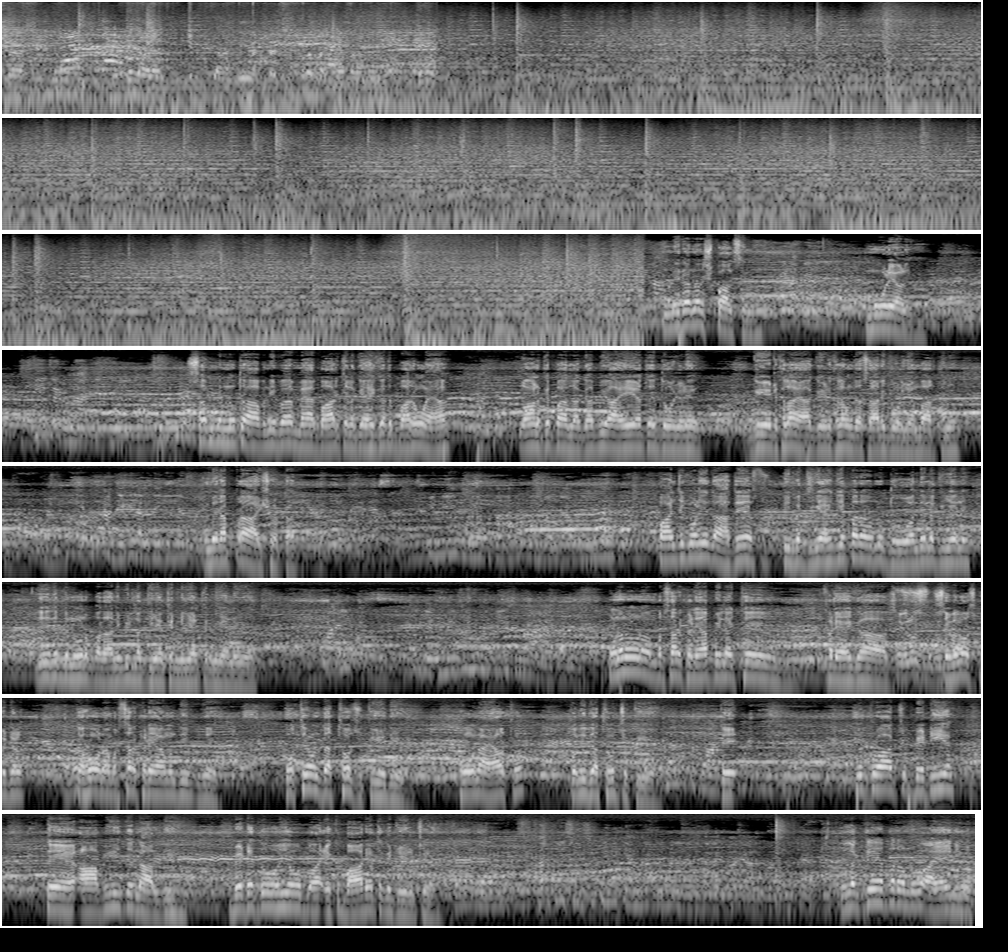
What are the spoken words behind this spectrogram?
ਜਿਹੜੇ ਨਾਲ ਜਾਂਦੇ ਅੱਛਾ ਅੱਛਾ ਉਹਨਾਂ ਲੱਗਿਆ ਪਤਾ ਨਹੀਂ ਮੇਰਾ ਨਾਮ ਸ਼ਪਾਲ ਸਿੰਘ ਹੈ। ਮੋਲੇ ਵਾਲੇ। ਸਭ ਮੈਨੂੰ ਤਾਂ ਆਪ ਨਹੀਂ ਪਤਾ, ਮੈਂ ਬਾਹਰ ਚਲ ਗਿਆ ਸੀਗਾ ਤੇ ਬਾਹਰੋਂ ਆਇਆ। ਆਣ ਕੇ ਪਤਾ ਲੱਗਾ ਵੀ ਆਏ ਆ ਤੇ ਦੋ ਜਣੇ ਗੇਟ ਖਲਾਇਆ, ਗੇਟ ਖਲਾਉਂਦਾ ਸਾਰੇ ਗੋਲੀਆਂ ਮਾਰਤੀਆਂ। ਤੁਹਾਡੇ ਕੀ ਲੱਗਦੇ ਕਿੰਨੇ ਮੇਰਾ ਭਰਾ ਸੀ ਛੋਟਾ। ਕਿੰਨੀਆਂ ਗੋਲੀਆਂ ਪਤਾ ਲੱਗਾ ਕੋਈ ਵੱਜਾ ਪੰਜ ਗੋਲੀਆਂ ਦੱਸਦੇ ਆ ਵੀ ਵੱਜੀਆਂ ਸੀਗੀਆਂ, ਪਰ ਉਹਨੂੰ ਦੋ ਆਂਦੇ ਲੱਗੀਆਂ ਨੇ। ਇਹ ਤੇ ਮੈਨੂੰ ਹੁਣ ਪਤਾ ਨਹੀਂ ਵੀ ਲੱਗੀਆਂ ਕਿੰਨੀਆਂ ਕਿੰਨੀਆਂ ਨਹੀਂ ਆ ਭਾਜੀ ਉਹ ਜ਼ਖਮੀ ਸੀ ਹੁਣ ਕੀ ਸੁਣਾ ਆਇਆ ਤੁਹਾਨੂੰ ਉਹਨਾਂ ਨੂੰ ਹੁਣ ਅੰਮ੍ਰਿਤਸਰ ਖੜਿਆ ਪਹਿਲਾਂ ਇੱਥੇ ਖੜਿਆ ਸੀਗਾ ਸਿਵਲ ਹਸਪੀਟਲ ਤੇ ਹੁਣ ਅੰਮ੍ਰਿਤਸਰ ਖੜਿਆ ਅਮਨਦੀਪ ਦੇ। ਉੱਥੇ ਹੁਣ ਡੈਥ ਹੋ ਚੁੱਕੀ ਉਹਦੀ। ਫੋਨ ਆਇਆ ਉੱਥੋਂ ਉਹਦੀ ਡੈਥ ਹੋ ਚੁੱਕੀ ਹੈ। ਤੇ ਤੇ ਪਰਿਵਾਰ ਚ ਬੇਟੀ ਹੈ ਤੇ ਆਪ ਹੀ ਤੇ ਨਾਲ ਦੀ। ਬੇਟੇ ਦੋ ਹੀ ਉਹ ਬਾ- ਇੱਕ ਬਾਹਰ ਹੈ ਤੇ ਇੱਕ ਜੇਲ੍ਹ 'ਚ ਹੈ। ਲੱਗੇ ਆ ਪਰ ਉਹਨੂੰ ਆਇਆ ਹੀ ਨਹੀਂ ਵਿੱਚ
